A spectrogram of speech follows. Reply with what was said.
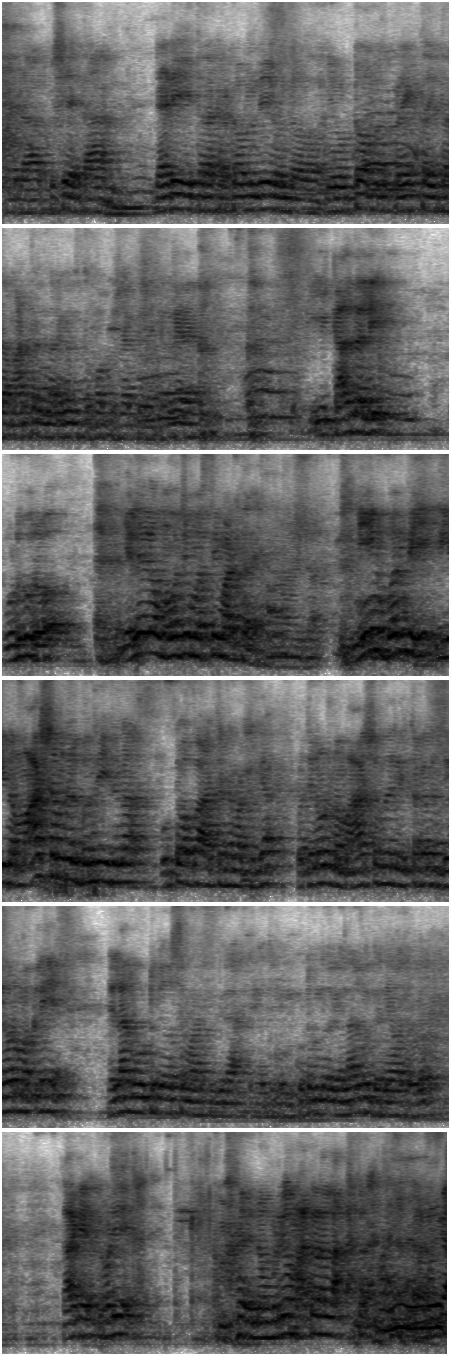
ಹೌದಾ? ಖುಷಿ ಆಯ್ತಾ? ಡ್ಯಾಡಿ ಈ ಥರ ಕರ್ಕೊಂಡ್ಬಂದು ಒಂದು ನೀವು ಹುಟ್ಟು ಒಂದು ಪ್ರಯತ್ನ ಈ ಥರ ಮಾಡ್ತಾರೆ ನನಗಂತೂ ತುಂಬ ಖುಷಿ ಆಗ್ತದೆ. ಯಾಕಂದ್ರೆ ಈ ಕಾಲದಲ್ಲಿ ಹುಡುಗರು ಎಲ್ಲೆಲ್ಲೋ ಮೋಜು ಮಸ್ತಿ ಮಾಡ್ತಾರೆ. ನೀನು ಬಂದು ಇಲ್ಲಿ ನಮ್ಮ ಆಶ್ರಮದಲ್ಲಿ ಬಂದು ಇದನ್ನ ಹುಟ್ಟುಹಬ್ಬ ಆಚರಣೆ ಮಾಡ್ತಿದ್ಯಾ? ಮತ್ತೆ ನೋಡು ನಮ್ಮ ಆಶ್ರಮದಲ್ಲಿ ಇರ್ತಕ್ಕಂಥ ದೇವರ ಮಕ್ಕಳಿಗೆ ಎಲ್ಲರಿಗೂ ಊಟದ ವ್ಯವಸ್ಥೆ ಮಾಡ್ತಿದ್ದೀರಾ ಹೇಳ್ತೀನಿ. ನಿಮ್ಮ ಕುಟುಂಬದವ್ರಿಗೆ ಎಲ್ಲರಿಗೂ ಧನ್ಯವಾದಗಳು. ಹಾಗೆ ನೋಡಿ ನಮ್ಮ ಹುಡುಗ ಮಾತಾಡಲ್ಲ. ಹುಡುಗ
